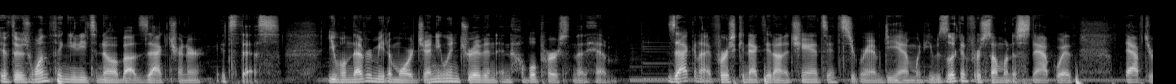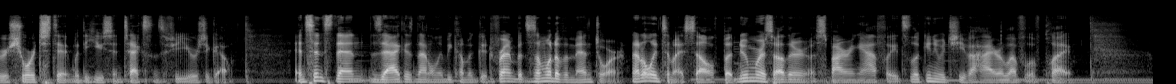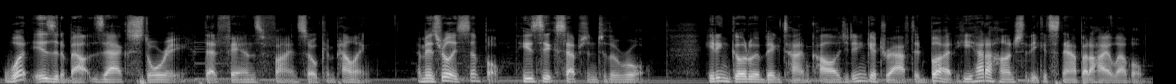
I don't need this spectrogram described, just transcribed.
If there's one thing you need to know about Zac Triner, it's this. You will never meet a more genuine, driven, and humble person than him. Zac and I first connected on a chance Instagram DM when he was looking for someone to snap with after a short stint with the Houston Texans a few years ago. And since then, Zach has not only become a good friend, but somewhat of a mentor, not only to myself, but numerous other aspiring athletes looking to achieve a higher level of play. What is it about Zac's story that fans find so compelling? I mean, it's really simple. He's the exception to the rule. He didn't go to a big time college, he didn't get drafted, but he had a hunch that he could snap at a high level.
